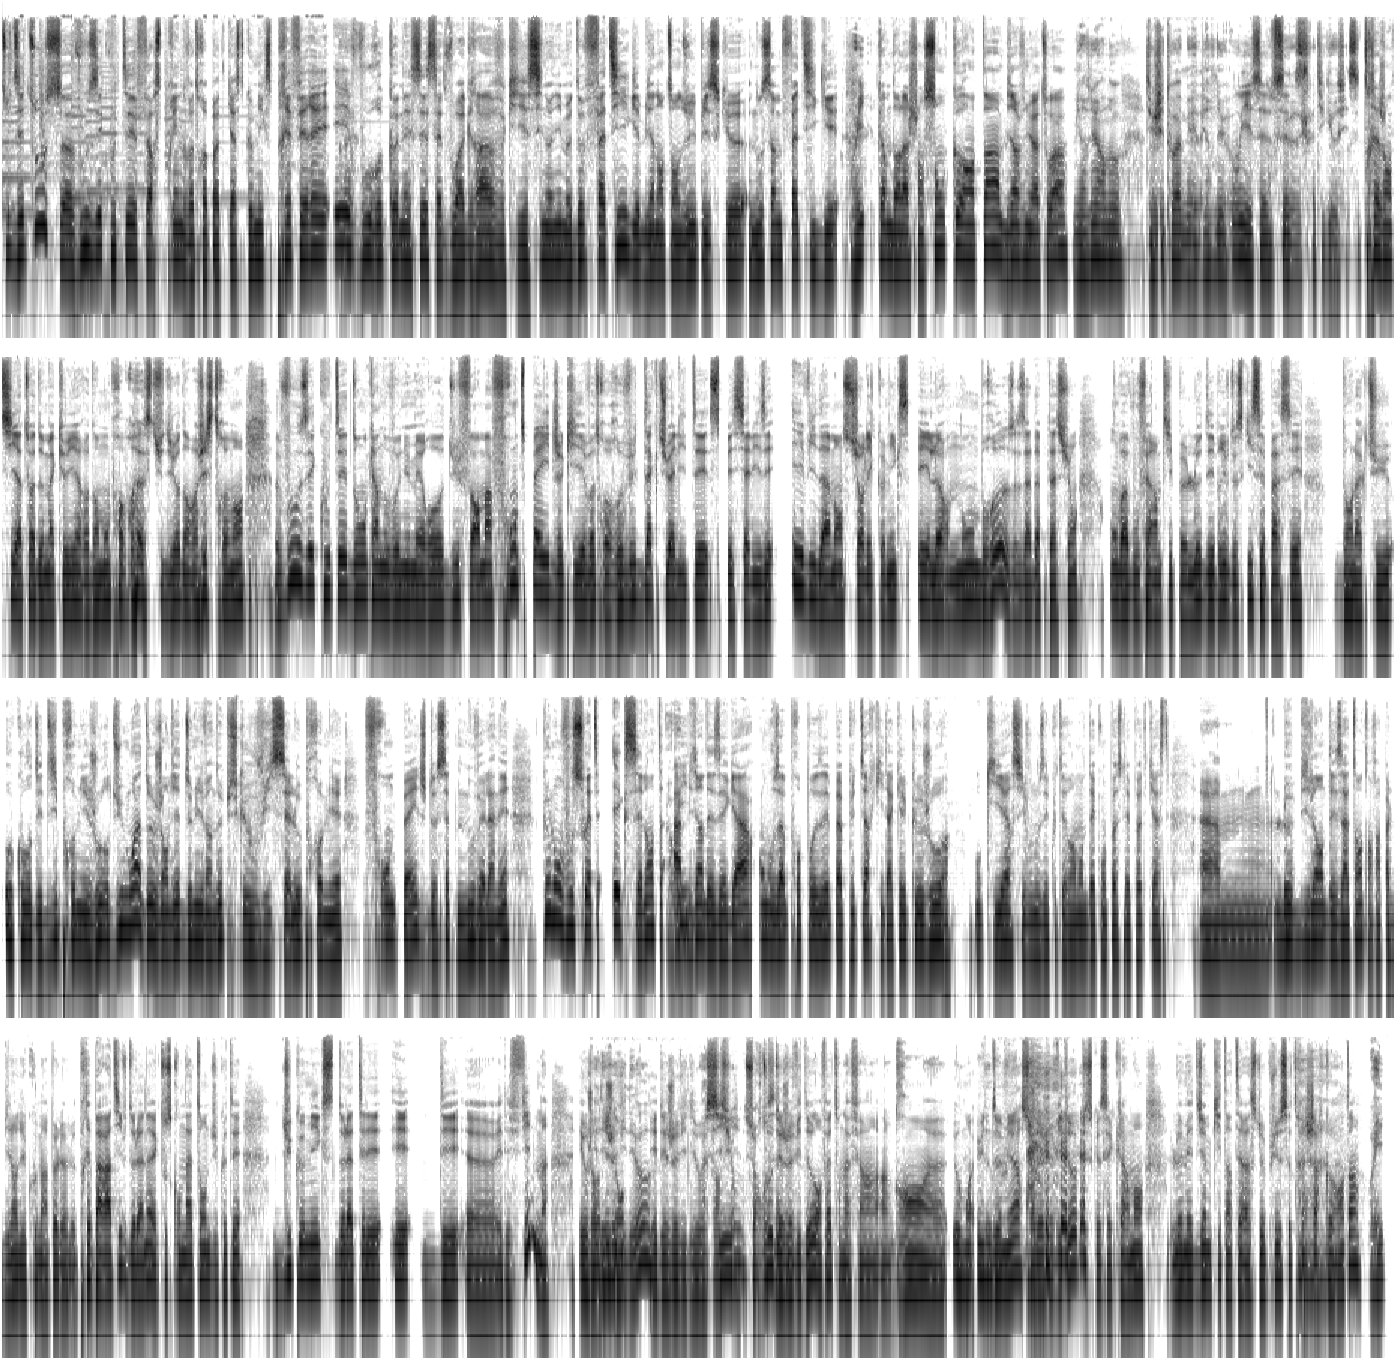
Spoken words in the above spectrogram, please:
Toutes et tous, vous écoutez First Print, votre podcast comics préféré, et vous reconnaissez cette voix grave qui est synonyme de fatigue, bien entendu, puisque nous sommes fatigués, Oui, comme dans la chanson. Corentin, bienvenue à toi. bienvenue Arnaud. Tu es chez toi, mais bienvenue. Oui, c'est je suis fatigué aussi. c'est très gentil à toi de m'accueillir dans mon propre studio d'enregistrement. Vous écoutez donc un nouveau numéro du format Front Page, qui est votre revue d'actualité spécialisée évidemment sur les comics et leurs nombreuses adaptations. On va vous faire un petit peu le débrief de ce qui s'est passé dans l'actu au cours des dix premiers jours du mois de janvier 2022, puisque oui, c'est le premier front page de cette nouvelle année que l'on vous souhaite excellente à Oui. bien des égards. On vous a proposé pas plus tard qu'il y a quelques jours ou qu'hier, si vous nous écoutez vraiment dès qu'on poste les podcasts, euh, le bilan des attentes, enfin pas le bilan du coup, mais un peu le, le préparatif de l'année avec tout ce qu'on attend du côté du comics, de la télé et des, euh, et des films. Et Et aujourd'hui, jeux vidéo. et des jeux vidéo aussi. Surtout des jeux vidéo. En fait, on a fait un, un grand, euh, au moins une De demi-heure sur les jeux vidéo, puisque c'est clairement le médium qui t'intéresse le plus, très cher Euh, Corentin. Oui.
